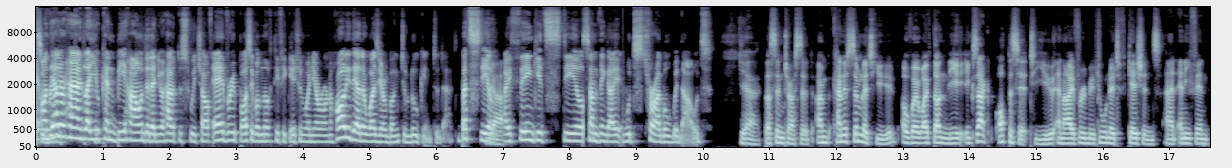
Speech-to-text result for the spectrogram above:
So on really- the other hand, like you can be hounded and you have to switch off every possible notification when you're on holiday. Otherwise, you're going to look into that. But still, yeah. I think it's still something I would struggle without. Yeah, that's interesting. I'm kind of similar to you, although I've done the exact opposite to you and I've removed all notifications and anything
